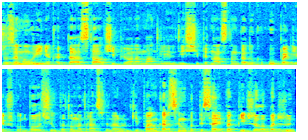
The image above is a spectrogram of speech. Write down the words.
Жозе Мауриньо, когда стал чемпионом Англии в 2015 году, какую поддержку он получил потом на трансферном рынке. По кажется, ему подписали Папиджи Лабаджи,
